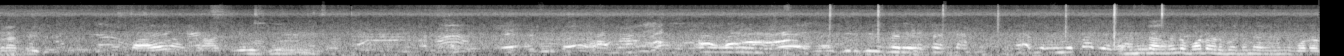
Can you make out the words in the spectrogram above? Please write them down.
Gracias. நின்று போட்டோ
